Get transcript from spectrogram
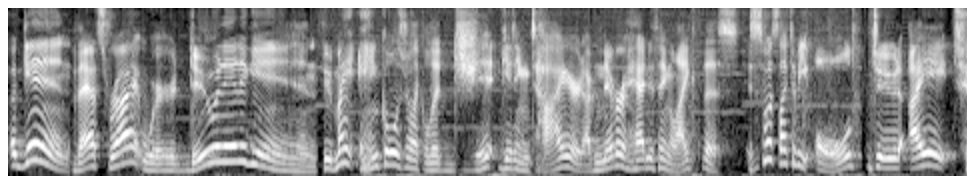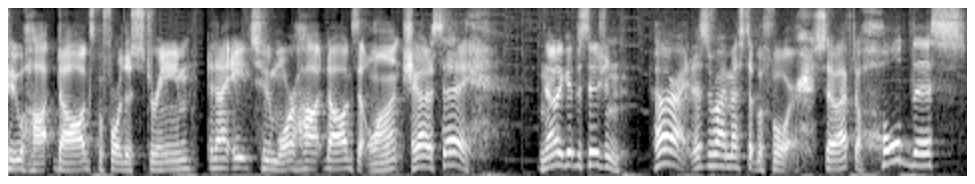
Again. That's right, we're doing it again. Dude, my ankles are like legit getting tired. I've never had anything like this. Is this what it's like to be old? Dude, I ate two hot dogs before the stream, and I ate two more hot dogs at lunch. I gotta say, not a good decision. All right, this is why I messed up before. So I have to hold this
